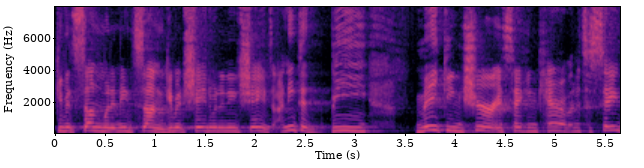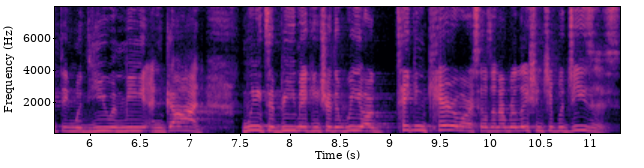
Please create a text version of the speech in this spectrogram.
give it sun when it needs sun, give it shade when it needs shades. I need to be making sure it's taken care of. And it's the same thing with you and me and God. We need to be making sure that we are taking care of ourselves in our relationship with Jesus.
